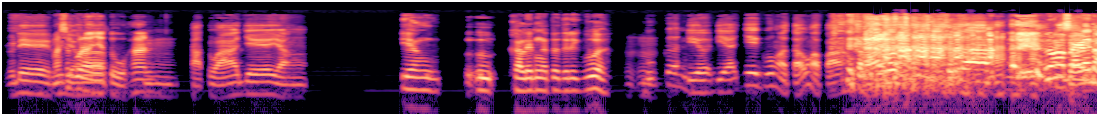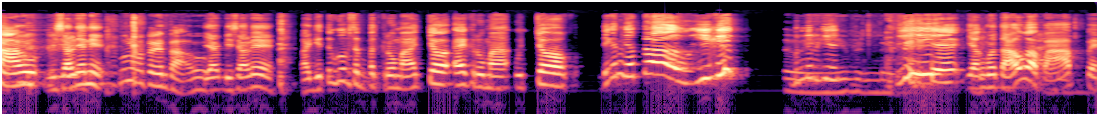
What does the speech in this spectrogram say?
Udah, lu Masa jawab. gua nanya Tuhan? Hmm, satu aja yang Yang l- kalian nggak tahu dari gua. Bukan dia dia aja gue nggak tahu nggak apa terlalu Lu nggak pengen tahu? misalnya nih Lu nggak pengen tahu? ya misalnya lagi tuh gue sempet ke rumah Aco eh ke rumah Ucok dia kan nggak tahu iya Oh, bener, iya, Git. bener. iya yang gue tahu nggak apa-apa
